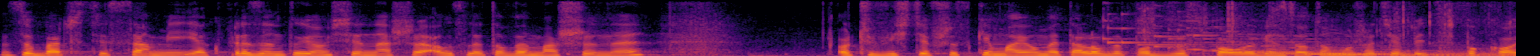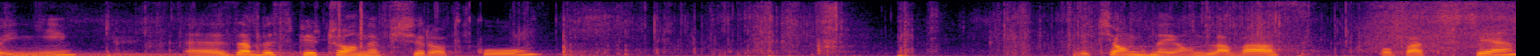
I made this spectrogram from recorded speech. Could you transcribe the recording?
Zobaczcie sami, jak prezentują się nasze outletowe maszyny. Oczywiście wszystkie mają metalowe podzespoły, więc o to możecie być spokojni. E, zabezpieczone w środku. Wyciągnę ją dla Was. Popatrzcie.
